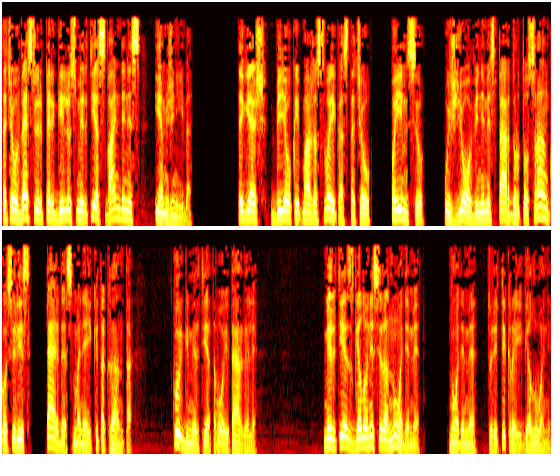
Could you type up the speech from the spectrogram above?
tačiau vesiu ir per gilius mirties vandenis į amžinybę. Taigi aš bijau kaip mažas vaikas, tačiau paimsiu už jo vinimis perdurtos rankos ir jis perves mane į kitą krantą kurgi mirtie tavoji pergalė? Mirties gelonis yra nuodėmė. Nuodėmė turi tikrai geluonį.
